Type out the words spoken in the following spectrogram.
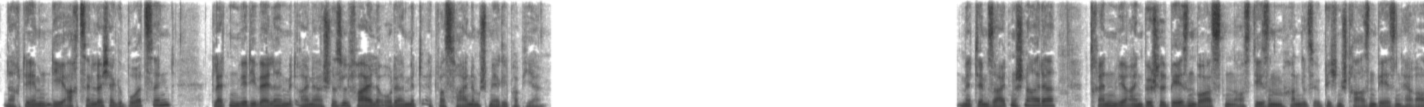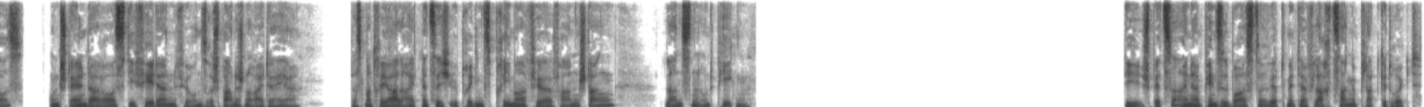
Nachdem die 18 Löcher gebohrt sind, glätten wir die Welle mit einer Schlüsselfeile oder mit etwas feinem Schmirgelpapier. Mit dem Seitenschneider trennen wir ein Büschel Besenborsten aus diesem handelsüblichen Straßenbesen heraus und stellen daraus die Federn für unsere spanischen Reiter her. Das Material eignet sich übrigens prima für Fahnenstangen, Lanzen und Piken. Die Spitze einer Pinselborste wird mit der Flachzange plattgedrückt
